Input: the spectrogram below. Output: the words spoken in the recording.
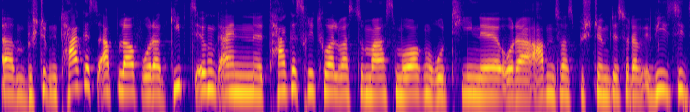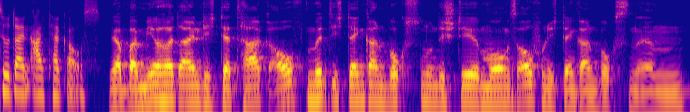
ähm, bestimmten Tagesablauf oder gibt es irgendein Tagesritual, was du machst, Morgenroutine oder abends was Bestimmtes oder wie sieht so dein Alltag aus? Ja, bei mir hört eigentlich der Tag auf mit, ich denke an Boxen und ich stehe morgens auf und ich denke an Boxen. Ähm,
